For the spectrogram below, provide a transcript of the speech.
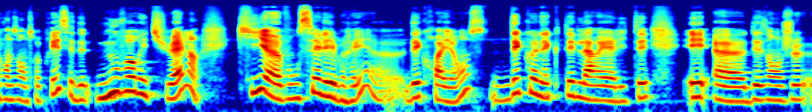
grandes entreprises. C'est des nouveaux rituels qui vont célébrer des croyances déconnectées de la réalité et des enjeux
